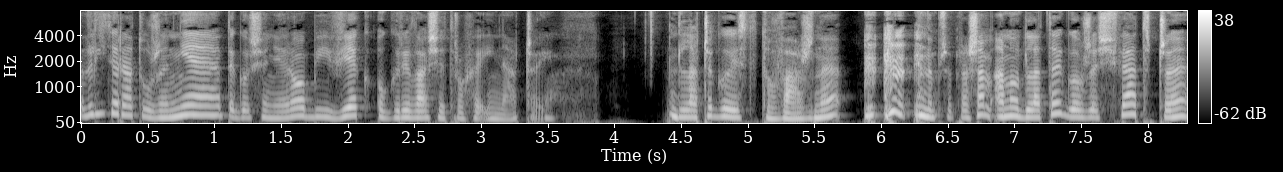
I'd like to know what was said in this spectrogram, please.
W literaturze nie, tego się nie robi, wiek ogrywa się trochę inaczej. Dlaczego jest to ważne? no, przepraszam, ano dlatego, że świadczy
